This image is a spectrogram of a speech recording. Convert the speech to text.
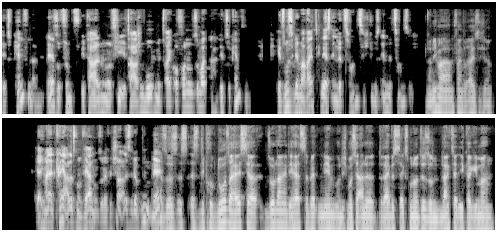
der zu kämpfen dann. Ne? So fünf Etagen oder vier Etagen hoch mit drei Koffern und so was, da hat der zu kämpfen. Jetzt musst du dir mal reinziehen, der ist Ende 20, du bist Ende 20. Noch nicht mal Anfang 30, ja. Ja, ich meine, das kann ja alles noch werden und so, das wird schon alles wieder gut, ne? Also es ist, es, die Prognose heißt ja, so lange die Herztabletten nehmen und ich muss ja alle drei bis sechs Monate so ein Langzeit-EKG machen.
